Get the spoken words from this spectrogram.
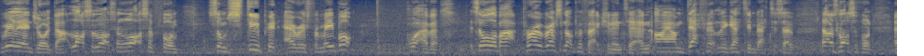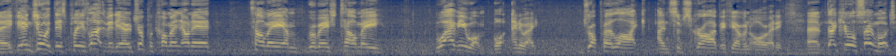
Really enjoyed that. Lots and lots and lots of fun. Some stupid errors from me but whatever. It's all about progress not perfection isn't it? And i am definitely getting better. So that was lots of fun. Uh, if you enjoyed this please like the video drop a comment on here tell me i'm rubbish tell me whatever you want. But anyway drop a like and subscribe if you haven't already. Um, thank you all so much.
